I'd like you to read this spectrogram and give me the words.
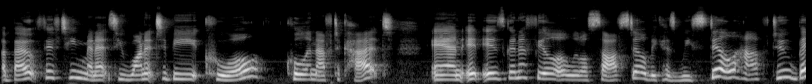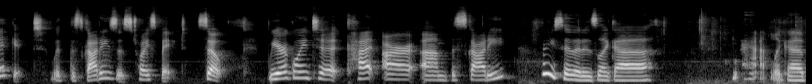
about 15 minutes. You want it to be cool, cool enough to cut. And it is gonna feel a little soft still because we still have to bake it. With biscottis, it's twice baked. So we are going to cut our um, biscotti. What do you say that is like a, like a,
